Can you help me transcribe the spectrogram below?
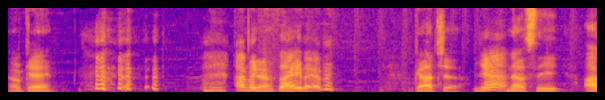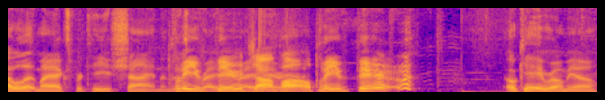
Okay, I'm Yeah. excited. gotcha. Yeah. Now, see, I will let my expertise shine. In this Please bright, do, bright John area. Paul. Please do. Okay, Romeo,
